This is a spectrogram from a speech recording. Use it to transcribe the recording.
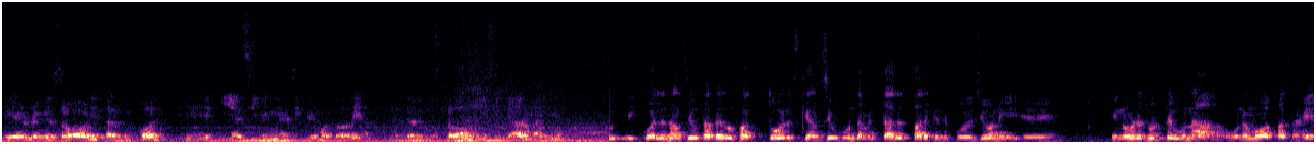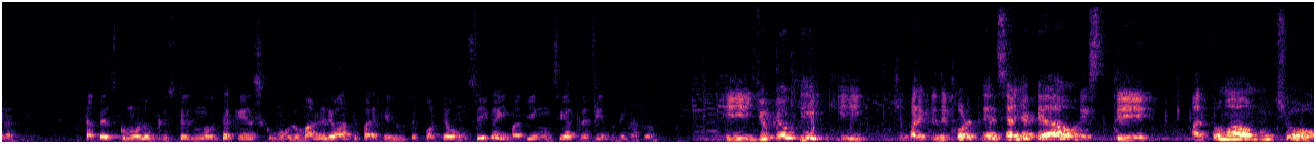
regresó ahorita al fútbol y, y siguen en el ciclismo todavía. Les gustó y se quedaron ahí. ¿Y cuáles han sido tal vez los factores que han sido fundamentales para que se posicione eh, y no resulte una, una moda pasajera? Tal vez como lo que usted nota que es como lo más relevante para que el deporte aún siga y más bien siga creciendo en la zona? Eh, yo creo que, que, para que el deporte se haya quedado, este, ha tomado mucho,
